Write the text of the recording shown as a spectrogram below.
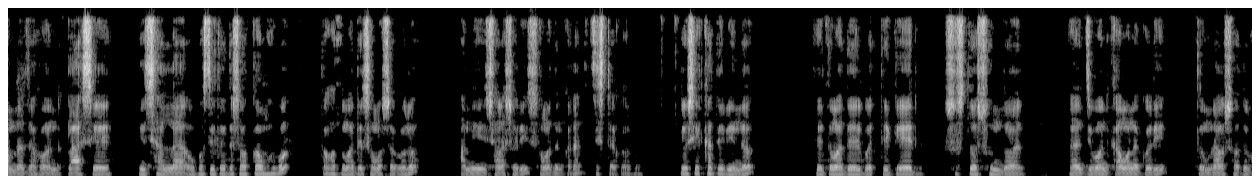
আমরা যখন ক্লাসে ইনশাল্লাহ উপস্থিত হতে সক্ষম হব, তখন তোমাদের সমস্যাগুলো আমি সরাসরি সমাধান করার চেষ্টা করব। প্রিয় শিক্ষার্থীবৃন্দ তোমাদের প্রত্যেকের সুস্থ, সুন্দর জীবন কামনা করি, তোমরাও সতর্ক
